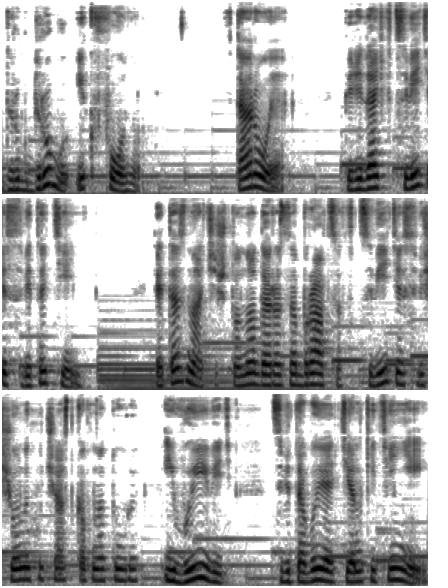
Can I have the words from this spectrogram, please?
друг к другу и к фону. Второе. Передать в цвете светотень. Это значит, что надо разобраться в цвете освещенных участков натуры и выявить цветовые оттенки теней.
